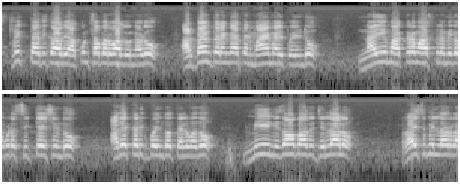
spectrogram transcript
స్ట్రిక్ట్ అధికారి అకున్ సబర్వాల్ ఉన్నాడు. అర్ధాంతరంగా అతను మాయమైపోయిండు. నయీం అక్రమ ఆస్తుల మీద కూడా సిట్ వేసిండు. అది ఎక్కడికి పోయిందో తెలియదు మీ నిజామాబాద్ జిల్లాలో రైస్ మిల్లర్ల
